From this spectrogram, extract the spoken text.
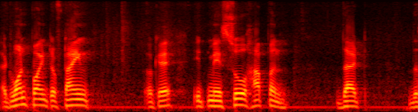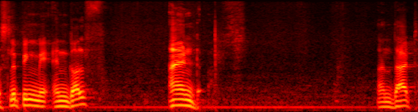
at one point of time okay it may so happen that the slipping may engulf and and that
